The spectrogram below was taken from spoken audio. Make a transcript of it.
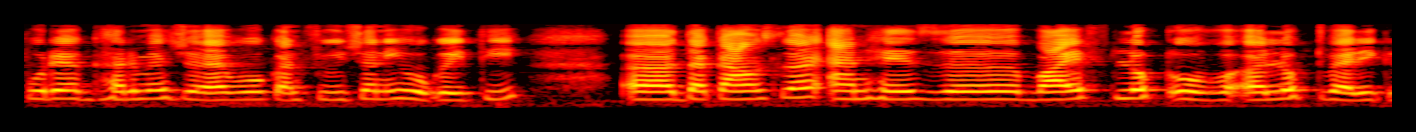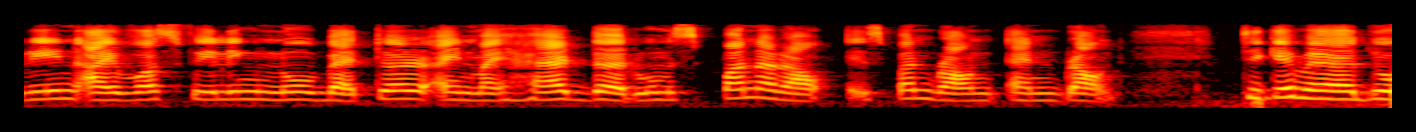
पूरे घर में जो है वो कन्फ्यूज़न ही हो गई थी। The counsellor and his wife looked looked very green I was feeling no better in my head the room spun around spun brown and brown ठीक है, मैं जो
